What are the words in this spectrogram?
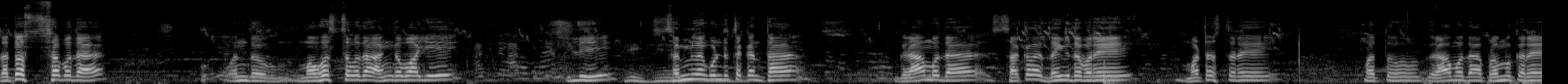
ರಥೋತ್ಸವದ ಒಂದು ಮಹೋತ್ಸವದ ಅಂಗವಾಗಿ ಇಲ್ಲಿ ಸಮ್ಮಿಲನಗೊಂಡಿರ್ತಕ್ಕಂಥ ಗ್ರಾಮದ ಸಕಲ ದೈವದವರೇ, ಮಠಸ್ಥರೇ ಮತ್ತು ಗ್ರಾಮದ ಪ್ರಮುಖರೇ,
